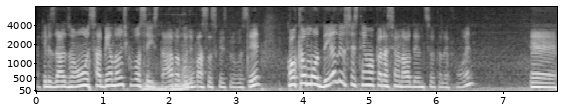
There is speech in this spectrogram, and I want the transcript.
aqueles dados onde, sabendo onde que você está para poder uhum. passar as coisas para você, qual que é o modelo e o sistema operacional dentro do seu telefone é,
